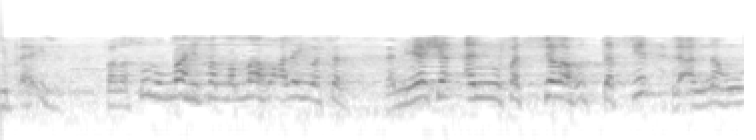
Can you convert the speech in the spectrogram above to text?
يبقى اذا فرسول الله صلى الله عليه وسلم لم يشأ أن يفسره التفسير لأنه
